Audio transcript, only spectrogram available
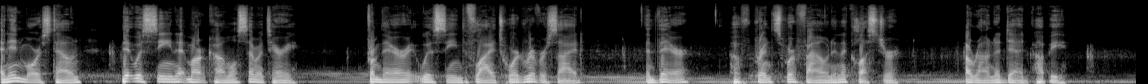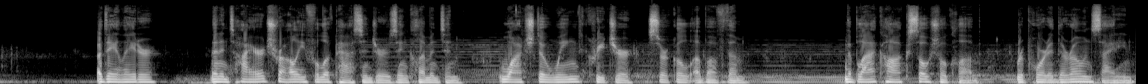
And in Moorestown, it was seen at Mount Cemetery. From there, it was seen to fly toward Riverside, and there, hoofprints were found in a cluster around a dead puppy. A day later, an entire trolley full of passengers in Clementon watched a winged creature circle above them. The Black Hawk Social Club reported their own sighting,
